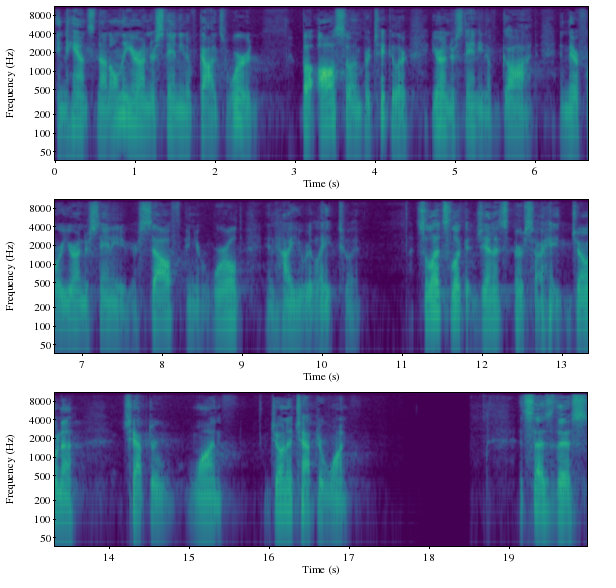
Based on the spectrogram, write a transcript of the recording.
enhance not only your understanding of God's Word, but also, in particular, your understanding of God, and therefore your understanding of yourself and your world and how you relate to it. So let's look at Genesis, or sorry, Jonah chapter 1. Jonah chapter 1. It says this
